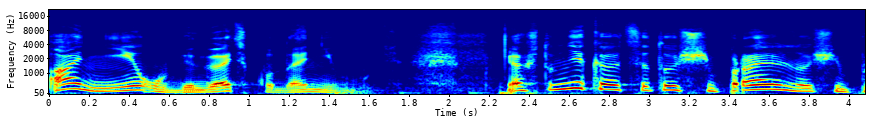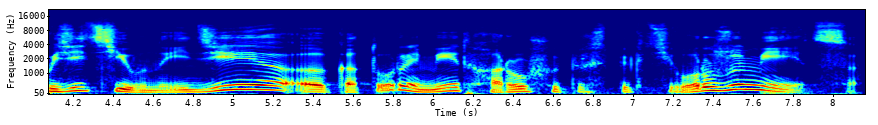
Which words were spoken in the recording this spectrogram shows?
а не убегать куда-нибудь. Так что, мне кажется, это очень правильная, очень позитивная идея, э, которая имеет хорошую перспективу. Разумеется,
